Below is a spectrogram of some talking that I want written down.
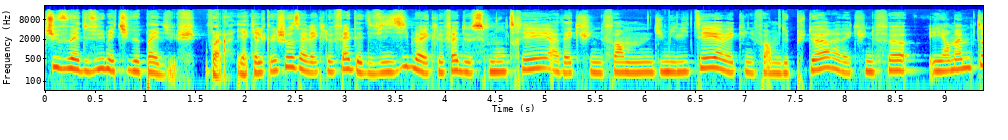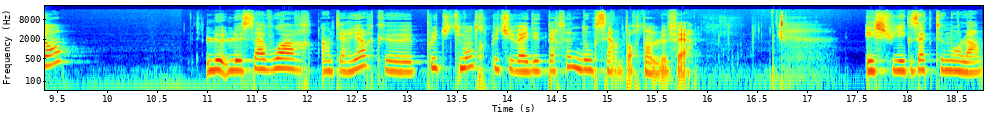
tu veux être vu mais tu veux pas être vu. Voilà, il y a quelque chose avec le fait d'être visible, avec le fait de se montrer, avec une forme d'humilité, avec une forme de pudeur, avec une feu et en même temps le, le, savoir intérieur que plus tu te montres, plus tu vas aider de personnes, donc c'est important de le faire. Et je suis exactement là.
